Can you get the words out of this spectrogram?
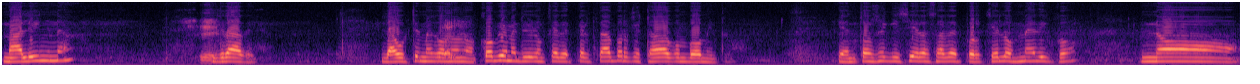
maligna, grave. La última colonoscopia me tuvieron que despertar porque estaba con vómito. Y entonces quisiera saber por qué los médicos no,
